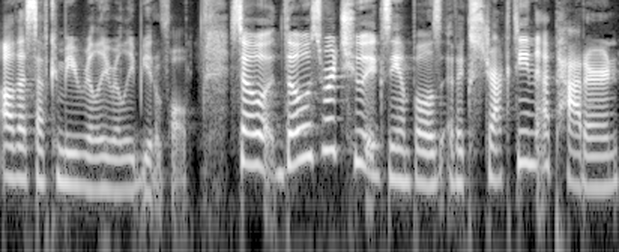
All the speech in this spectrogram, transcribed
All that stuff can be really, really beautiful. So, those were two examples of extracting a pattern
